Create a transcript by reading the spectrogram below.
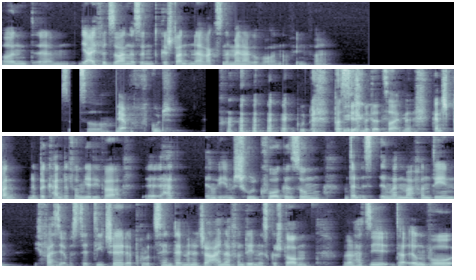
Und ähm, ja, ich würde sagen, es sind gestandene, erwachsene Männer geworden, auf jeden Fall. Das ist so. Ja, gut. Gut, passiert mit der Zeit, ne? Ganz spannend, eine Bekannte von mir, die war, äh, hat irgendwie im Schulchor gesungen und dann ist irgendwann mal von denen, ich weiß nicht, ob es der DJ, der Produzent, der Manager, einer von denen ist gestorben. Und dann hat sie da irgendwo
